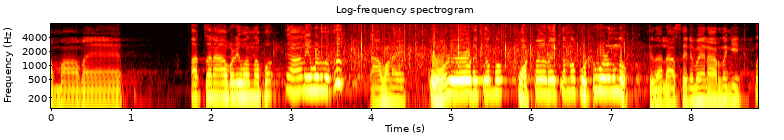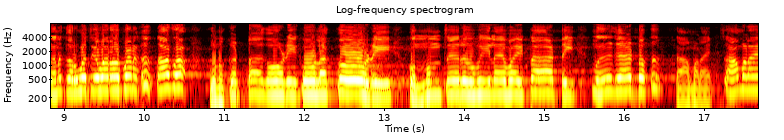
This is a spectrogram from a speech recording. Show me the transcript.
അമ്മാമേ അച്ഛൻ ആ വഴി വന്നപ്പോ ഞാൻ ഇവിടുന്ന് രാവണേ കോഴി ഓടിക്കുന്നു മുട്ട ഇടയ്ക്കുന്നു പൊട്ടുപൊഴുകുന്നു ഇതല്ല സിനിമയിലായിരുന്നെങ്കിൽ നിനക്ക് ഉറപ്പാണ്. കുണുക്കിട്ട കോഴി കുളക്കോഴി കുന്നും ചെറുവിലെ വൈറ്റാട്ടി നീ കേട്ടോ. ശ്യാമളെ ശ്യാമളേ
